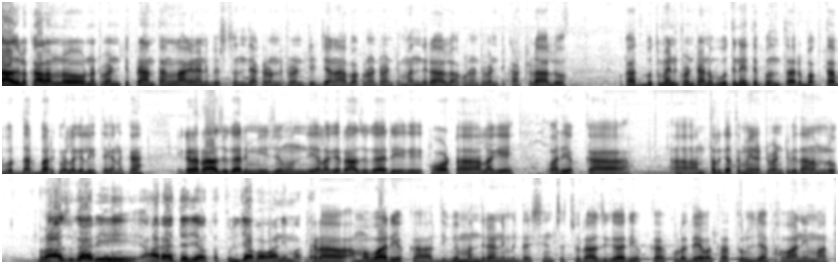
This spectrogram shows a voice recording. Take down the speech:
రాజుల కాలంలో ఉన్నటువంటి ప్రాంతం లాగానే అనిపిస్తుంది. అక్కడ ఉన్నటువంటి జనాభా అక్కడ ఉన్నటువంటి మందిరాలు అక్కడ ఉన్నటువంటి కట్టడాలు. ఒక అద్భుతమైనటువంటి అనుభూతిని అయితే పొందుతారు భక్తాపూర్ దర్బార్కి వెళ్ళగలిగితే కనుక ఇక్కడ రాజుగారి మ్యూజియం ఉంది అలాగే రాజుగారి కోట అలాగే వారి యొక్క అంతర్గతమైనటువంటి విధానంలో రాజుగారి ఆరాధ్య దేవత తుల్జా భవానీ మాత. ఇక్కడ అమ్మవారి యొక్క దివ్య మందిరాన్ని మీరు దర్శించవచ్చు రాజుగారి యొక్క కులదేవత తుల్జా భవానీ మాత.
